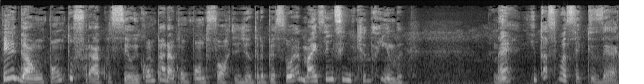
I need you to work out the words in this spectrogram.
Pegar um ponto fraco seu e comparar com um ponto forte de outra pessoa é mais sem sentido ainda. Né? Então se você quiser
